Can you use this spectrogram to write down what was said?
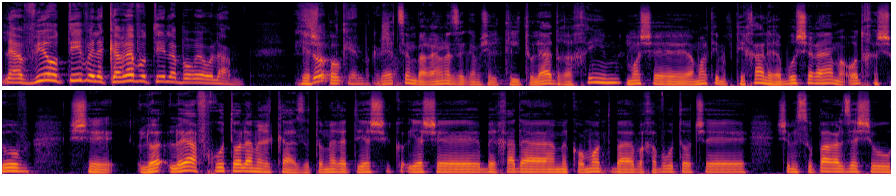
להביא אותי ולקרב אותי לבורא עולם. יש זאת, פה, כן, בבקשה. בעצם ברעיון הזה גם של טלטולי הדרכים, כמו שאמרתי בפתיחה, לרב אושר היה מאוד חשוב ש... לא, לא יהפכו אותו למרכז. זאת אומרת, יש, יש uh, באחד המקומות בחברותות ש, שמסופר על זה שהוא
